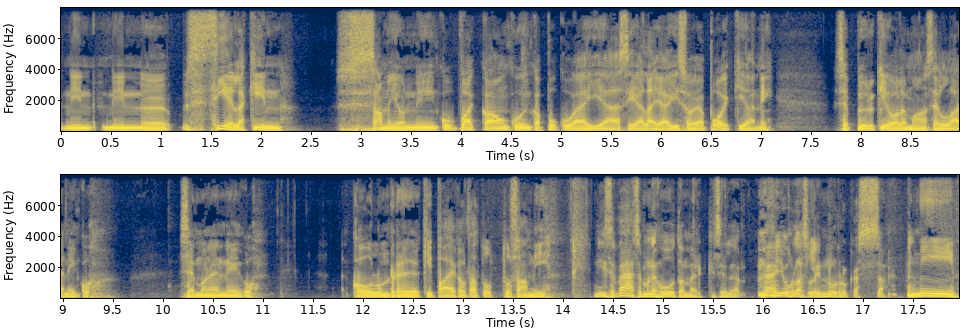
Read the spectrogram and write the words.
niin, niin sielläkin – Sami on niin kuin, vaikka on kuinka pukuäijää siellä ja isoja poikia, niin se pyrkii olemaan sellainen niin kuin, semmoinen niin kuin koulun röökipaikalta tuttu Sami. Niin se vähän semmoinen huutomerkki siellä juhlasalin nurkassa. Niin,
